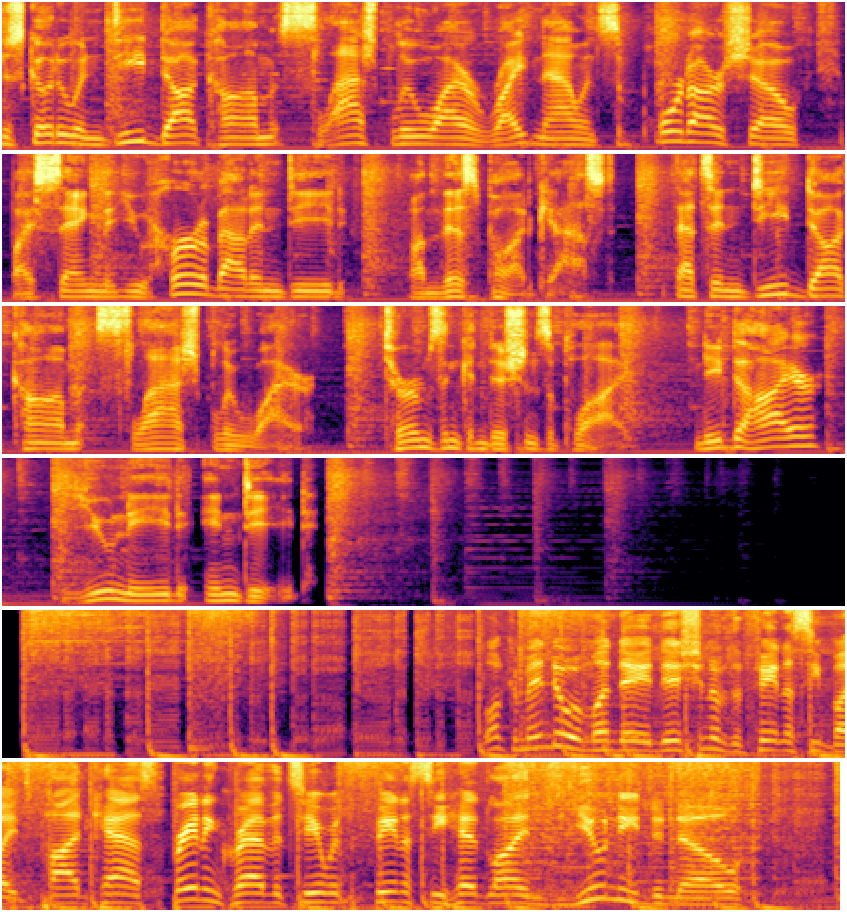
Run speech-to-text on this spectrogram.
Just go to Indeed.com slash BlueWire right now and support our show by saying that you heard about Indeed on this podcast. That's Indeed.com slash BlueWire. Terms and conditions apply. Need to hire? You need Indeed. Welcome into a Monday edition of the Fantasy Bites podcast. Brandon Kravitz here with the fantasy headlines you need to know.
